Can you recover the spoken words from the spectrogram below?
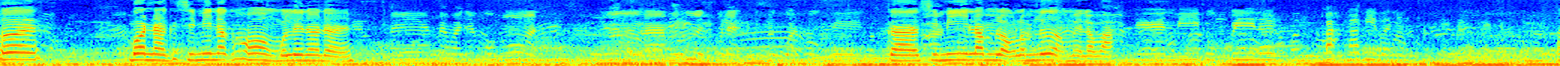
เฮ้ยบอลน่ะก็สิมีนักห้องบ่เลยเนาะใดแม่แต่ว่ายังบ่ฮอดเอออ่ามื้ออื่นผู้แหละประกวดห้องเพลงกะสิมีลำหลอกลำเรื่องไหมละวะแม่นมีทุกปีเลยปะมาพี่บัดนี้ไป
